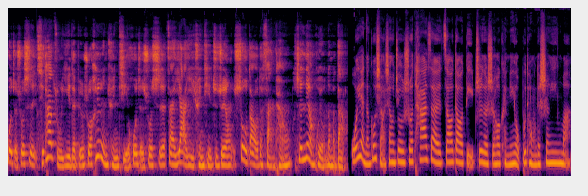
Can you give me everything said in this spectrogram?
或者说是其他族裔的，比如说黑人群体，或者说是在亚裔群体之中受到的反弹声量会有那么大。我也能够想象，就是说他在遭到抵制的时候，肯定有不同的声音嘛。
